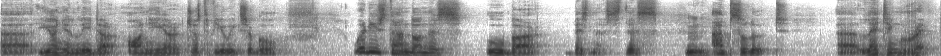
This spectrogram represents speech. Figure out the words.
uh, union leader on here just a few weeks ago. Where do you stand on this Uber business? This Hmm. absolute uh, letting rip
